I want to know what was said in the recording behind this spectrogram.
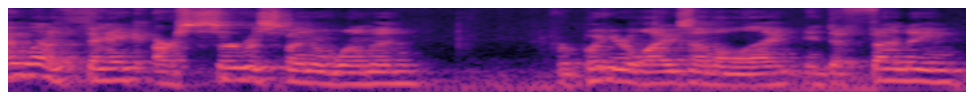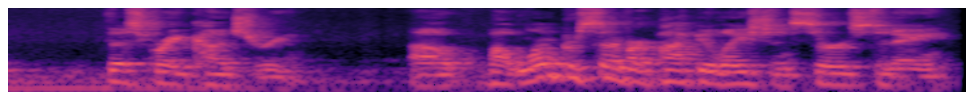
I want to thank our servicemen and women for putting your lives on the line and defending this great country. Uh, about 1% of our population serves today,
